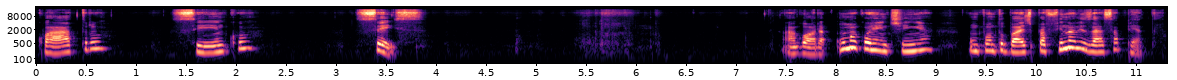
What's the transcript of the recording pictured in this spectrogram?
Quatro, cinco, seis. Agora, uma correntinha, um ponto baixo para finalizar essa pétala.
